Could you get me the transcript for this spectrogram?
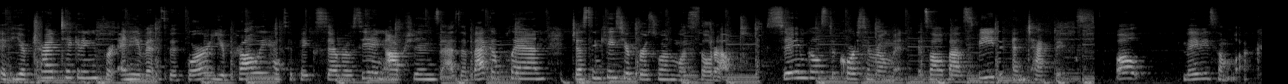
If you have tried ticketing for any events before, you probably had to pick several seating options as a backup plan just in case your first one was sold out. Same goes to course enrollment. It's all about speed and tactics. Well, maybe some luck.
